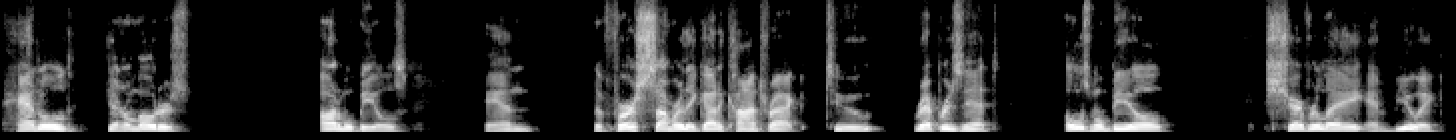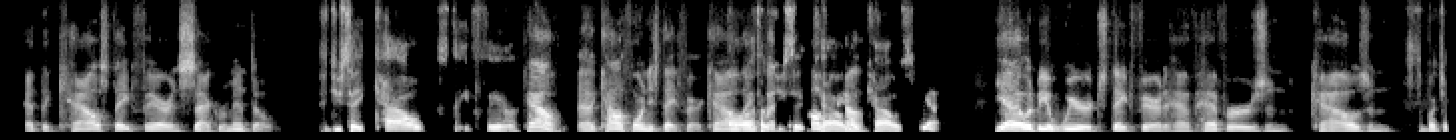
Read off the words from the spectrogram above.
handled General Motors automobiles, and the first summer they got a contract to represent Oldsmobile, Chevrolet, and Buick at the Cal State Fair in Sacramento. Did you say cow state fair? Cal, uh, California State Fair. Cal, Oh, I thought you said oh, cow, like cows. yeah, Yeah, that would be a weird state fair to have heifers and cows and Just a bunch of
